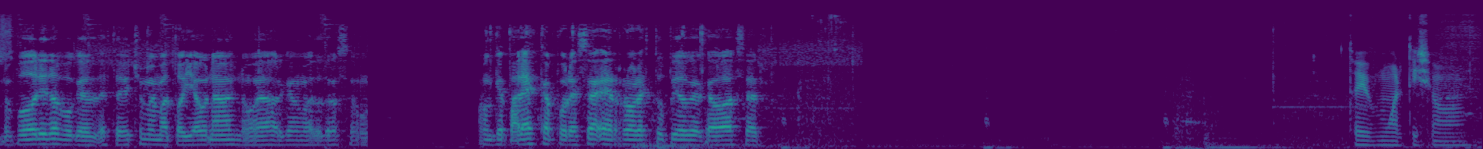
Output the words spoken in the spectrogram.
No puedo ahorita porque este bicho me mató ya una vez, no voy a dejar que me mate otra segunda. Aunque parezca por ese error estúpido que acabo de hacer. Estoy muertísimo.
